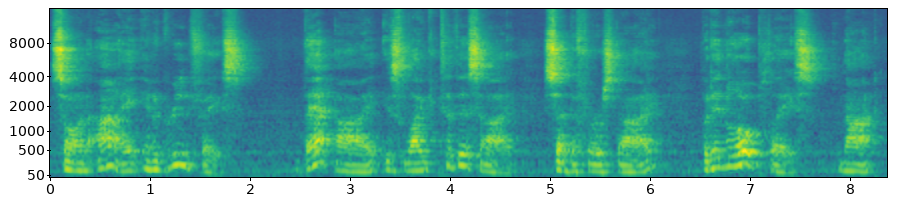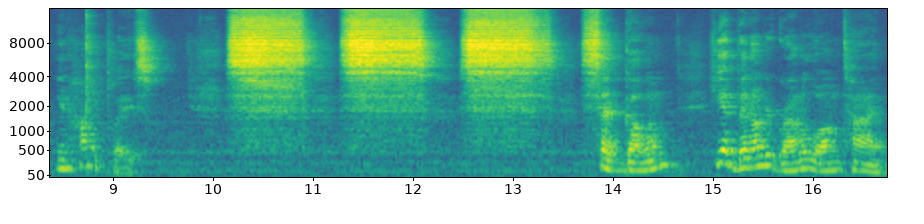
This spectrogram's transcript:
saw an eye in a green face. That eye is like to this eye, said the first eye, but in low place, not in high place. Sss, sss, said Gollum. He had been underground a long time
